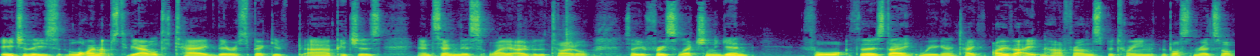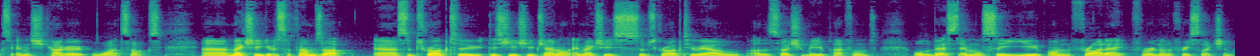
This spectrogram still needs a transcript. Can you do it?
each of these lineups to be able to tag their respective uh, pitches and send this way over the total. So your free selection again for Thursday, we're going to take over eight and a half runs between the Boston Red Sox and the Chicago White Sox. Uh, make sure you give us a thumbs up. Uh, subscribe to this YouTube channel and make sure you subscribe to our other social media platforms. All the best, and we'll see you on Friday for another free selection.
